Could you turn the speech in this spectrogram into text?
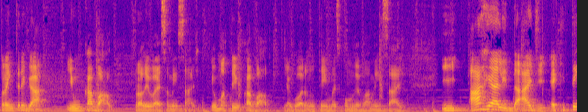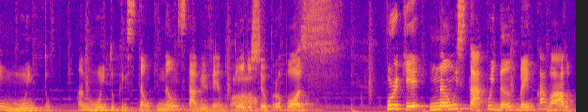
para entregar e um cavalo para levar essa mensagem. Eu matei o cavalo e agora não tenho mais como levar a mensagem. E a realidade é que tem muito, muito cristão que não está vivendo Uau. todo o seu propósito porque não está cuidando bem do cavalo.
